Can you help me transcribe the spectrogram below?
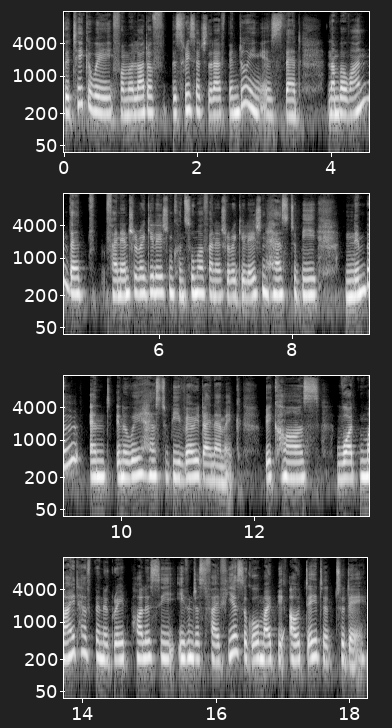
The takeaway from a lot of this research that I've been doing is that number one, that financial regulation, consumer financial regulation, has to be nimble and in a way has to be very dynamic because what might have been a great policy even just five years ago might be outdated today.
